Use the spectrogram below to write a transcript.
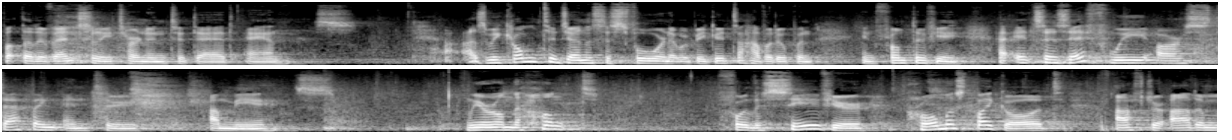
but that eventually turn into dead ends. As we come to Genesis 4, and it would be good to have it open in front of you, uh, it's as if we are stepping into a maze. We are on the hunt for the Saviour promised by God after Adam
